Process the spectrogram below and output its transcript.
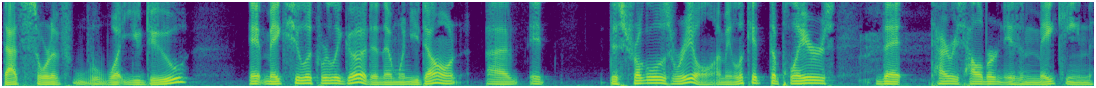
that's sort of what you do, it makes you look really good. And then when you don't, uh, it the struggle is real. I mean, look at the players that Tyrese Halliburton is making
